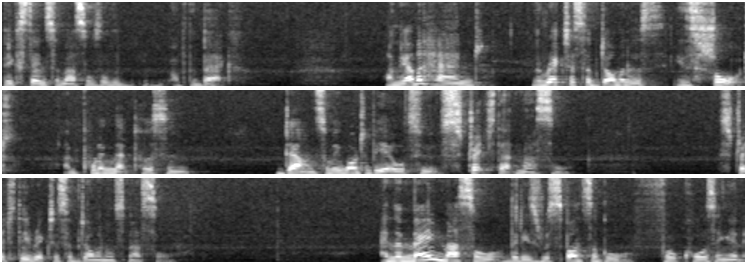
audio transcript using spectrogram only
the extensor muscles of the, of the back. On the other hand, the rectus abdominis is short and pulling that person down. So we want to be able to stretch that muscle, stretch the rectus abdominis muscle. And the main muscle that is responsible for causing an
